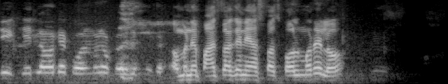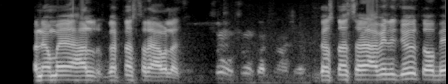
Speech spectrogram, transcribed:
કેટલા વાગે કોલ મળ્યો? કઈ રીતની ઘટના? અમને પાંચ વાગ્યાની આસપાસ કોલ મળેલો અને અમે હાલ ઘટના સ્થળે આવેલા છે શું શું ઘટના છે? ઘટના સ્થળે આવીને જોયું તો બે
